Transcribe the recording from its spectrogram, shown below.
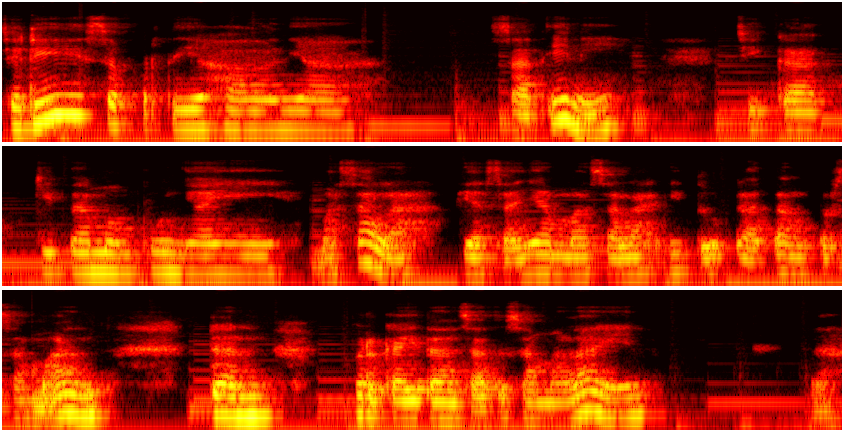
Jadi, seperti halnya saat ini, jika kita mempunyai masalah, biasanya masalah itu datang bersamaan dan berkaitan satu sama lain. Nah,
